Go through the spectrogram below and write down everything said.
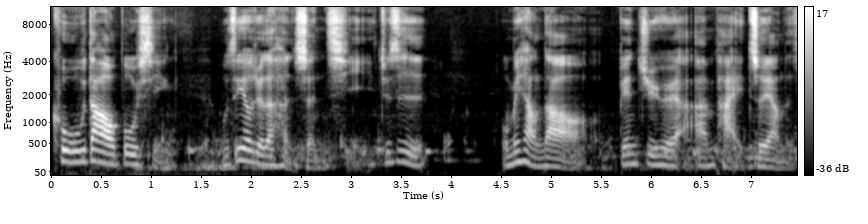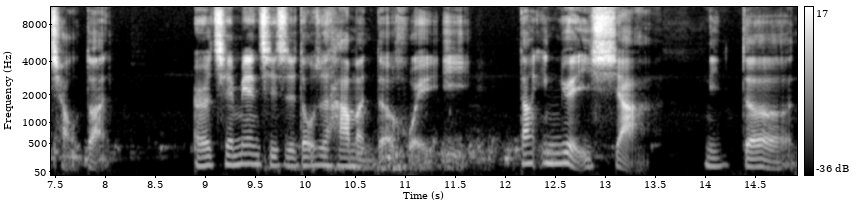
哭到不行。我自己都觉得很神奇，就是我没想到编剧会安排这样的桥段，而前面其实都是他们的回忆。当音乐一下，你的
